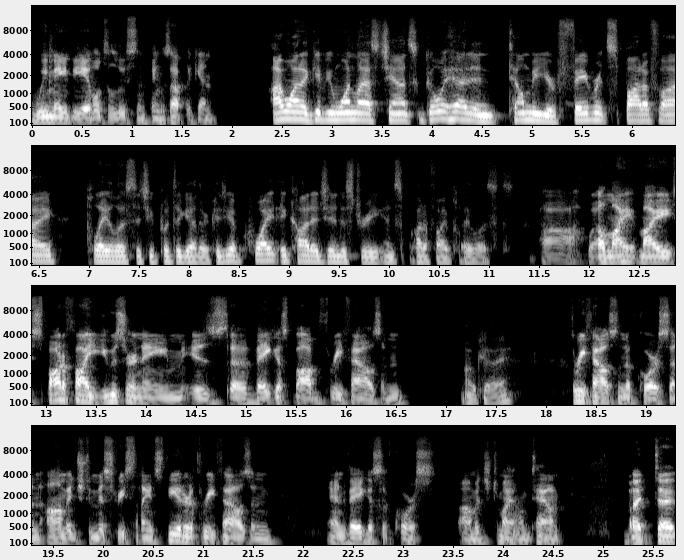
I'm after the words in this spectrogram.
we may be able to loosen things up again. I want to give you one last chance. Go ahead and tell me your favorite Spotify playlist that you put together because you have quite a cottage industry in Spotify playlists. Uh, well, my my Spotify username is uh, Vegas Bob three thousand. Okay. Three thousand, of course, an homage to Mystery Science Theater three thousand, and Vegas, of course, homage to my hometown. But uh,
